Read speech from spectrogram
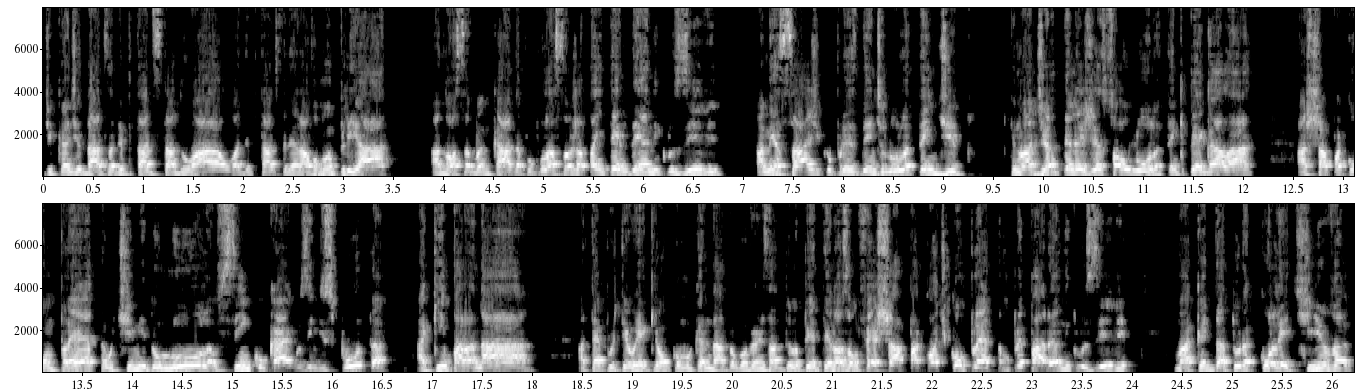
de candidatos a deputado estadual, a deputado federal. Vamos ampliar a nossa bancada. A população já está entendendo, inclusive, a mensagem que o presidente Lula tem dito. Que não adianta eleger só o Lula, tem que pegar lá a chapa completa, o time do Lula, os cinco cargos em disputa. Aqui em Paraná, até por ter o Requião como candidato ao governo do estado pelo PT, nós vamos fechar pacote completo. Estamos preparando, inclusive, uma candidatura coletiva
